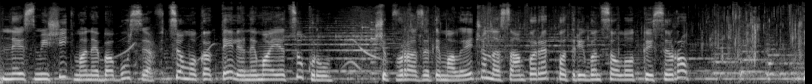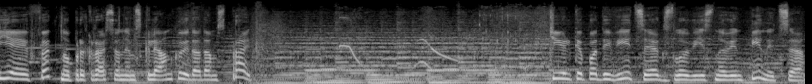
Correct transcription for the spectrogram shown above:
Не смішіть мене, бабуся. В цьому коктейлі немає цукру. Щоб вразити малечу, насамперед потрібен солодкий сироп. Я ефектно прикрасю ним склянку і додам спрайт. Тільки подивіться, як зловісно він піниться.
